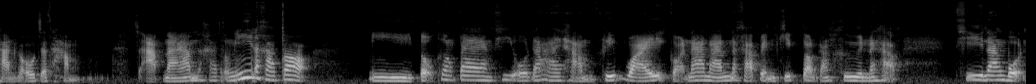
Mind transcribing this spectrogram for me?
ทันก็โอจะทำจะอาบน้ำนะครับ ตรงนี้นะครับก็ มีโต๊ะเครื่องแป้งที่โอได้ทำคลิปไว้ก่อนหน้านั้นนะคะ เป็นคลิปตอนกลางคืนนะครับ ที่นั่งบน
